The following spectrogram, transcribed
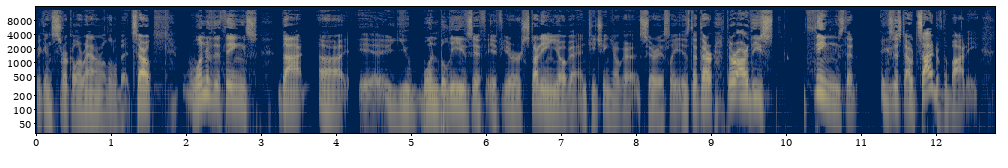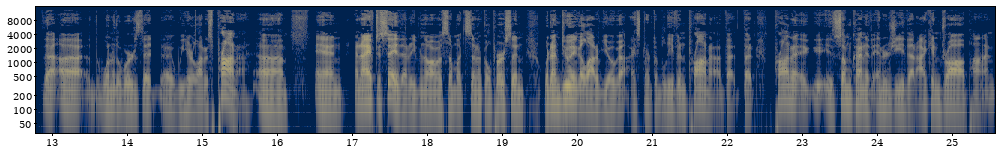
we can circle around a little bit. So, one of the things that uh, you one believes if if you're studying yoga and teaching yoga seriously is that there there are these things that exist outside of the body. The, uh, one of the words that uh, we hear a lot is prana, um, and and I have to say that even though I'm a somewhat cynical person, when I'm doing a lot of yoga, I start to believe in prana. That that prana is some kind of energy that I can draw upon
